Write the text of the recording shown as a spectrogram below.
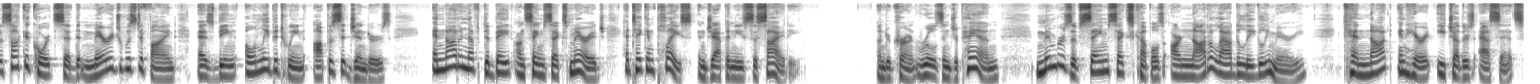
Osaka court said that marriage was defined as being only between opposite genders and not enough debate on same sex marriage had taken place in Japanese society. Under current rules in Japan, members of same sex couples are not allowed to legally marry, cannot inherit each other's assets,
